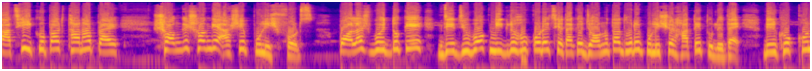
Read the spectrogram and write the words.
কাছে ইকোপার থানা প্রায় সঙ্গে সঙ্গে আসে পুলিশ ফোর্স। পলাশ বৈদ্যকে যে যুবক নিগ্রহ করেছে, তাকে জনতা ধরে পুলিশের হাতে তুলে দেয়। দীর্ঘক্ষণ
